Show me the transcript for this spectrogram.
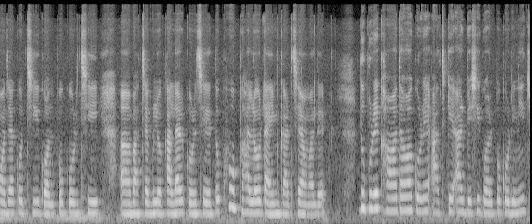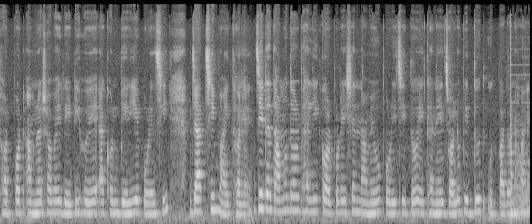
মজা করছি, গল্প করছি বাচ্চাগুলো কালার করছে, তো খুব ভালো টাইম কাটছে আমাদের। দুপুরে খাওয়া দাওয়া করে আজকে আর বেশি গল্প করিনি। ঝটপট আমরা সবাই রেডি হয়ে এখন বেরিয়ে পড়েছি। যাচ্ছি মাইথনে, যেটা দামোদর ভ্যালি কর্পোরেশন নামেও পরিচিত। এখানে জলবিদ্যুৎ উৎপাদন হয়।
